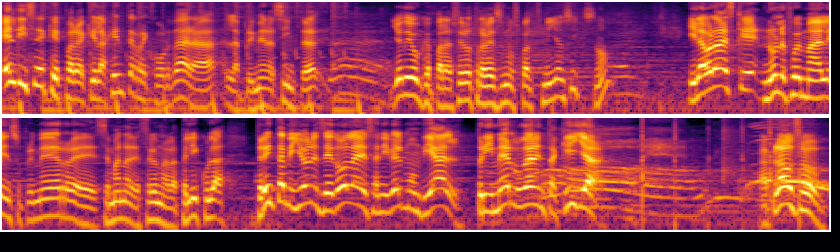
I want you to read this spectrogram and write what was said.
Él dice que para que la gente recordara la primera cinta, yo digo que para hacer otra vez unos cuantos milloncitos, ¿no? Y la verdad es que no le fue mal en su primer eh, semana de estreno a la película. 30 millones de dólares a nivel mundial. Primer lugar en taquilla. Aplauso.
